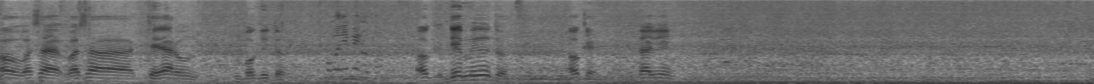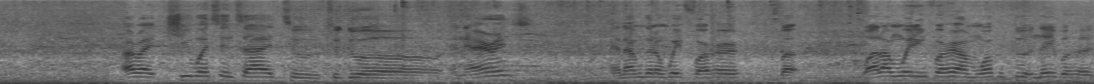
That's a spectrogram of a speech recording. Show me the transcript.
Oh, vas a, vas a quedar un, un poquito. Como 10 minutos. Ok, 10 minutos. Ok, está bien. All right, she went inside to, to do a, an errand, and I'm gonna wait for her. But while I'm waiting for her, I'm walking through the neighborhood.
